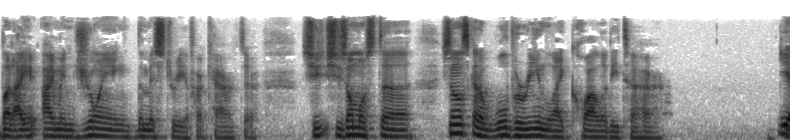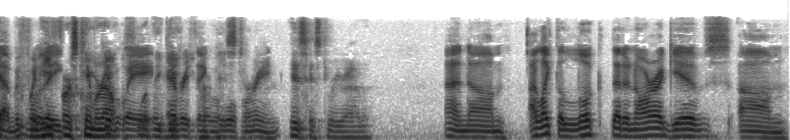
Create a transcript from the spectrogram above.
but I, I'm enjoying the mystery of her character. She, she's almost uh, she's almost got a Wolverine-like quality to her. Yeah, before when he first came around, before they gave everything with history. Wolverine. his history rather. And um, I like the look that Inara gives um,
